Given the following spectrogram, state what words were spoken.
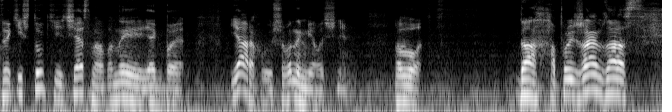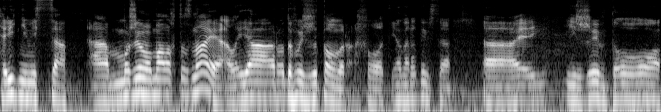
такі штуки, чесно, вони якби. Я рахую, що вони мелочні. Вот. Да, а проїжджаємо зараз рідні місця. А, можливо, мало хто знає, але я родом із Житомира. От, я народився е, і жив до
